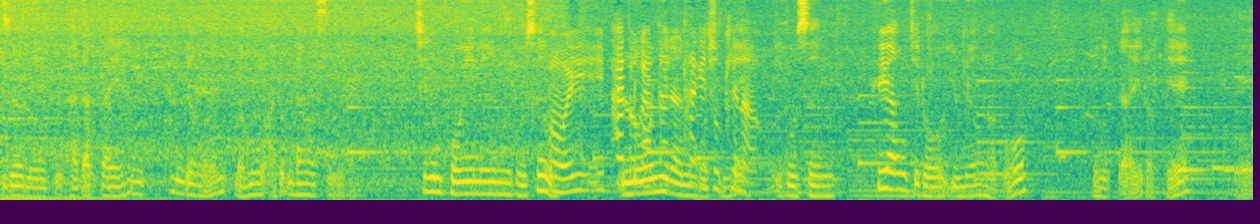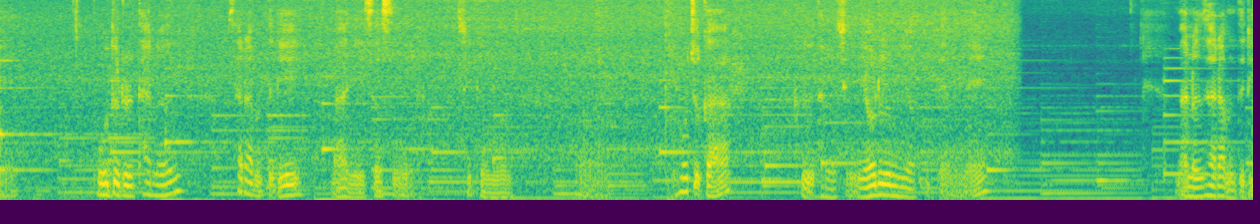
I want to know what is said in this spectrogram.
주변의 그 바닷가의 환경은 너무 아름다웠습니다. 지금 보이는 곳은 어, 이, 이 론이라는 곳인데. 이곳은 휴양지로 유명하고 보니까 이렇게 예, 보드를 타는 사람들이 많이 있었습니다. 지금은 어, 호주가 그 당시 여름이었기 때문에 많은 사람들이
